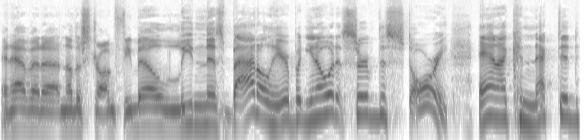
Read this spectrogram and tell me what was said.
and having a, another strong female leading this battle here. But you know what? It served the story, and I connected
